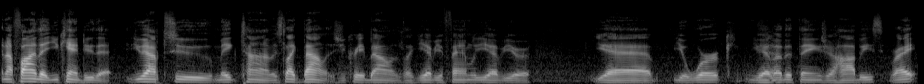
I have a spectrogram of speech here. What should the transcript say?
And I find that you can't do that. You have to make time. It's like balance. You create balance. Like you have your family, you have your, you have your work, you have other things, your hobbies, right?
